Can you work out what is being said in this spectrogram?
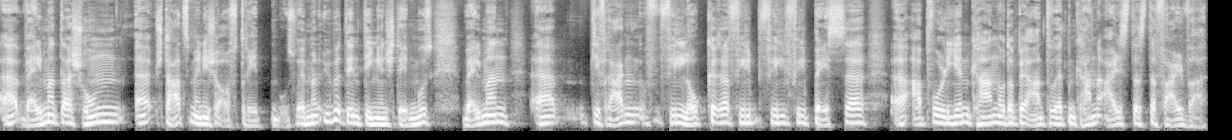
Äh, weil man da schon äh, staatsmännisch auftreten muss, weil man über den Dingen stehen muss, weil man die Fragen viel lockerer, viel, viel viel, besser äh, abvolieren kann oder beantworten kann, als das der Fall war.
